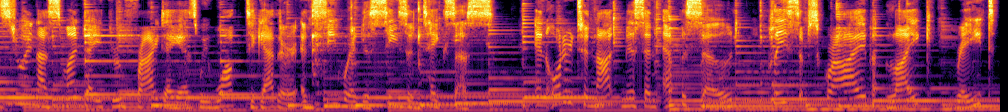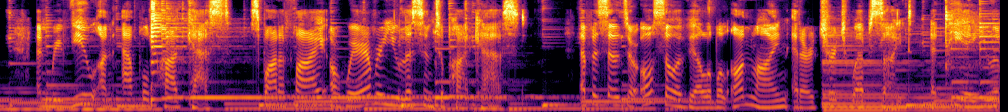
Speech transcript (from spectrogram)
Friends, join us Monday through Friday as we walk together and see where this season takes us. In order to not miss an episode, please subscribe, like, rate, and review on Apple Podcasts, Spotify, or wherever you listen to podcasts. Episodes are also available online at our church website at paumcnyc.org.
